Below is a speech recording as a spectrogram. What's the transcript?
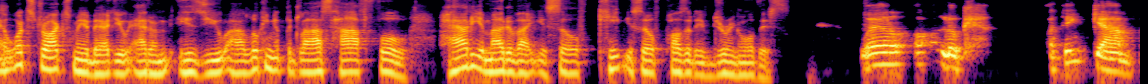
Now, what strikes me about you, Adam, is you are looking at the glass half full. How do you motivate yourself, keep yourself positive during all this? Well, uh, look, I think um,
